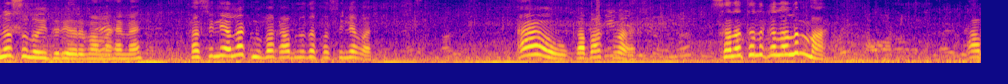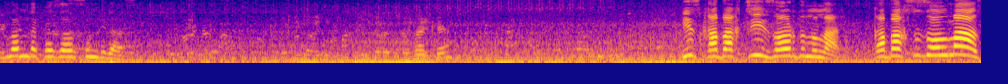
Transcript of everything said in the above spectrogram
Nasıl uyduruyorum ama hemen. Fasulye alak mı? Bak ablada fasulye var. Au, kabak var. Salatalık alalım mı? Ablam da kazansın biraz. Bakın. Biz kabakçıyız ordulular. Kabaksız olmaz.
